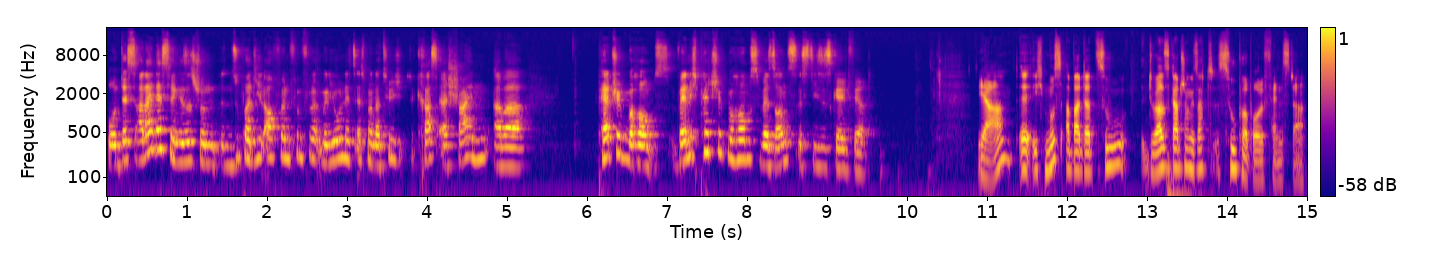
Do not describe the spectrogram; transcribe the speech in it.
Und das, allein deswegen ist es schon ein super Deal, auch wenn 500 Millionen jetzt erstmal natürlich krass erscheinen, aber Patrick Mahomes, wenn nicht Patrick Mahomes, wer sonst ist dieses Geld wert? Ja, äh, ich muss aber dazu, du hast es gerade schon gesagt, Super Bowl-Fenster.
